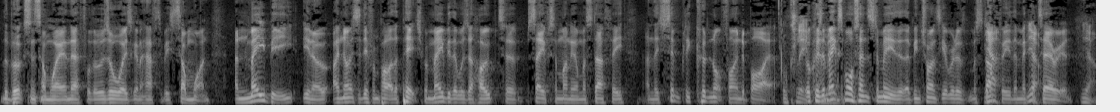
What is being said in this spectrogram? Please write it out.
the books in some way, and therefore there was always going to have to be someone. And maybe, you know, I know it's a different part of the pitch, but maybe there was a hope to save some money on Mustafi, and they simply could not find a buyer. Well, clear, because I it mean- makes more sense to me that they've been trying to get rid of Mustafi Yeah, than yeah, Mkhitaryan. Yeah. And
